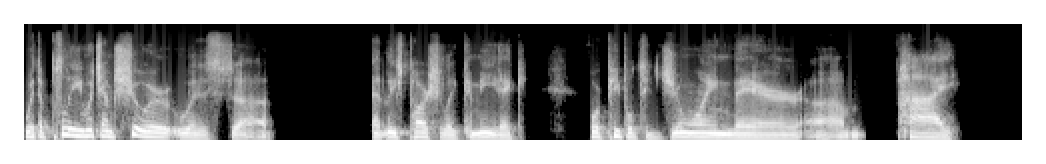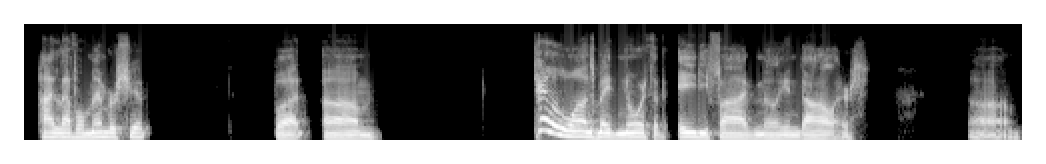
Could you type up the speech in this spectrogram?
with a plea, which I'm sure was uh, at least partially comedic, for people to join their um, high high level membership. But um, Taylor Lewan's made north of $85 million. Um,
